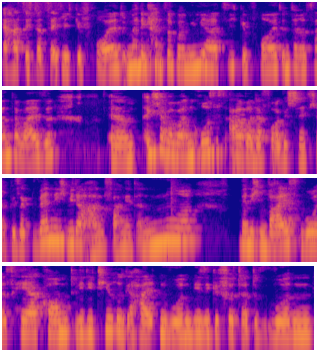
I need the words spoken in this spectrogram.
er hat sich tatsächlich gefreut und meine ganze Familie hat sich gefreut, interessanterweise. Ähm, ich habe aber ein großes Aber davor gestellt. Ich habe gesagt, wenn ich wieder anfange, dann nur wenn ich weiß, wo es herkommt, wie die Tiere gehalten wurden, wie sie gefüttert wurden.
